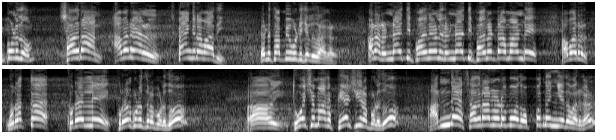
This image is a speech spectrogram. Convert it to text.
இப்பொழுதும் சஹ்ரான் அவர்கள் பயங்கரவாதி என்று தப்பி விட்டு செல்கிறார்கள். ஆனால் ரெண்டாயிரத்தி பதினேழு ரெண்டாயிரத்தி பதினெட்டாம் ஆண்டு அவர் உறக்க குரல்லே குரல் கொடுக்கிற பொழுதோ துவசமாக பேசுகிற பொழுதோ அந்த சஹ்ரானோட போது ஒப்பந்தம் செய்தவர்கள்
